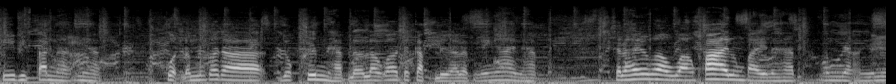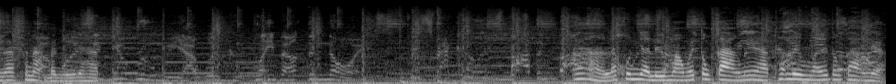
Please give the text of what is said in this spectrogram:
กี้พิสตันนะครับนี่ครับกดแล้วมันก็จะยกขึ้นครับ แล้วเราก็จะกลับเรือแบบง่าย ๆนะครับเสร็จแล้วให้เราวางป้ายลงไปนะครับ มันอย่างนี้มีลักษณะแบบนี้นะครับอ่าแล้วคุณอย่าลืมวางไว้ตรงกลางด้วยนะครับ ถ้าลืมไว้ตรงกลางเนี่ย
